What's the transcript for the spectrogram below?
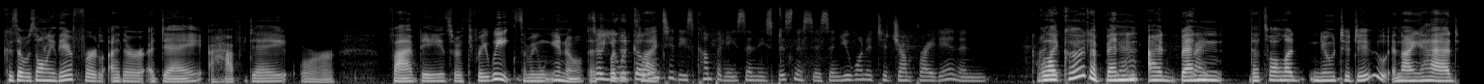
Because I was only there for either a day, a half a day, or five days or three weeks. I mean, you know, that's so you would go like. into these companies and these businesses, and you wanted to jump right in and. Well, I could have been. Yeah. I'd been. Right. That's all I knew to do, and I had,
